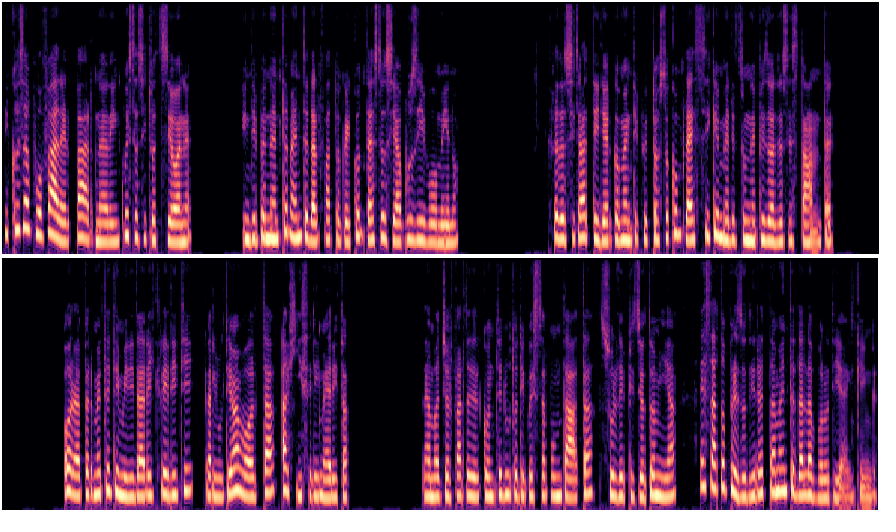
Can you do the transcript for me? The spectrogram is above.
e cosa può fare il partner in questa situazione indipendentemente dal fatto che il contesto sia abusivo o meno. Credo si tratti di argomenti piuttosto complessi che meritano un episodio a sé stante. Ora permettetemi di dare i crediti, per l'ultima volta, a chi se li merita. La maggior parte del contenuto di questa puntata, sull'episiotomia, è stato preso direttamente dal lavoro di Henking,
